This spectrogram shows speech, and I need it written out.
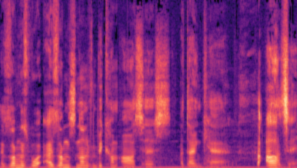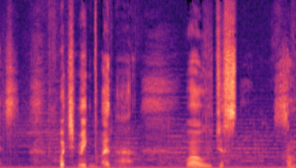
as long as what, as long as none of them become artists, I don't care. artists? What do you mean by that? Well, just some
